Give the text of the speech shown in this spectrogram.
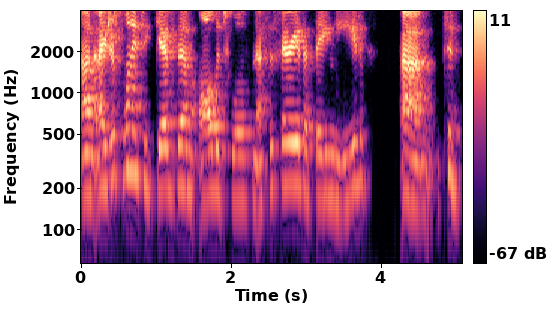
Um, and I just wanted to give them all the tools necessary that they need um, to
